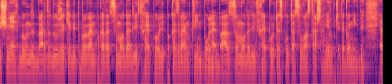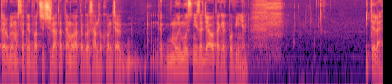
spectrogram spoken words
śmiech był bardzo duży, kiedy próbowałem pokazać sumo deadlift, high pull i pokazywałem clean pull, a sumo deadlift, high pull to jest kuta suwa straszna, nie róbcie tego nigdy. Ja to robiłem ostatnio 2-3 lata temu, dlatego sam do końca mój mózg nie zadziałał tak, jak powinien. I tyle.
